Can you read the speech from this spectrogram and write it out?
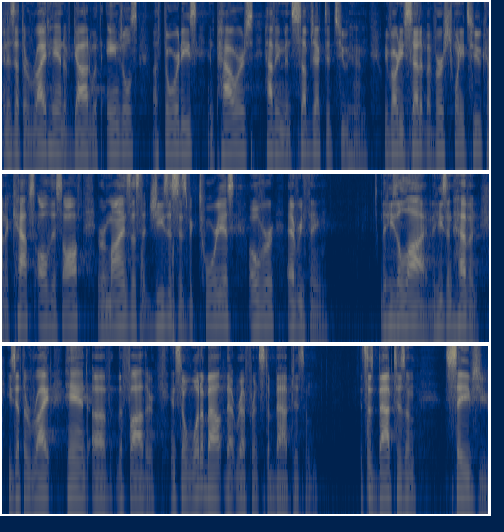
and is at the right hand of God with angels, authorities, and powers having been subjected to him. We've already said it, but verse 22 kind of caps all this off. It reminds us that Jesus is victorious over everything. That he's alive, that he's in heaven, he's at the right hand of the Father. And so, what about that reference to baptism? It says, Baptism saves you.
